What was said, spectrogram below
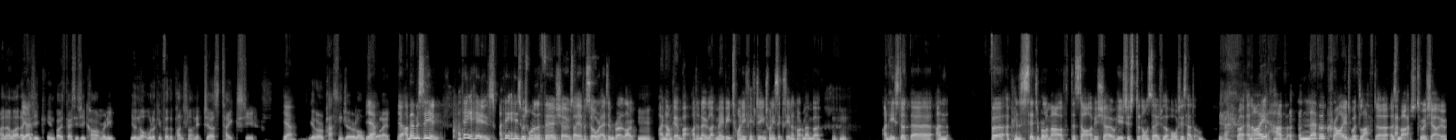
And I like that because yeah. in both cases you can't really you're not looking for the punchline. It just takes you. Yeah you're a passenger along for yeah. the ride. Yeah, I remember seeing. I think his. I think his was one of the first shows I ever saw at Edinburgh. Like, mm. Know I'm going back. I don't know, like maybe 2015, 2016. I can't remember. Mm-hmm. And he stood there, and for a considerable amount of the start of his show, he just stood on stage with a horse's head on. Yeah. Right. And I have never cried with laughter as much to a show.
